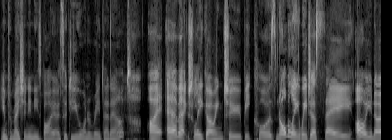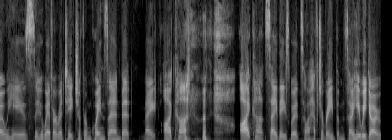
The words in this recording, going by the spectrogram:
information in his bio. So, do you want to read that out? I am actually going to because normally we just say, oh, you know, here's whoever, a teacher from Queensland, but mate, I can't. I can't say these words, so I have to read them. So here we go.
